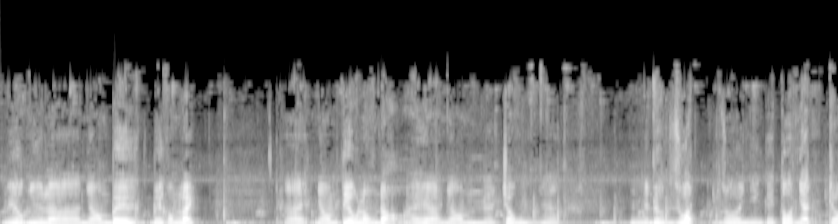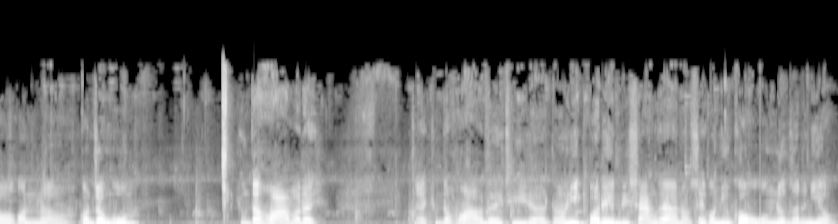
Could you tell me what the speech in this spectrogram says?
Ví dụ như là nhóm B B complex Đấy, nhóm tiêu lồng đỏ hay là nhóm chống ờ, đường ruột rồi những cái tốt nhất cho con ờ, con giống úm. Chúng ta hòa vào đây. Đấy, chúng ta hòa vào đây thì ờ, nó nhịn qua đêm thì sáng ra nó sẽ có nhu cầu uống nước rất là nhiều.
